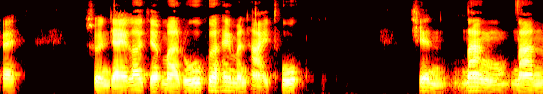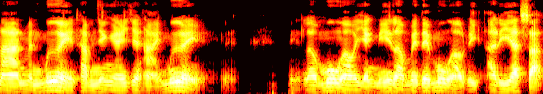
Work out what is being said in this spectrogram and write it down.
ไป ส่วนใหญ่เราจะมารู้เพื่อให้มันหายทุกข์เช่นนั่งนานๆมันเมื่อยทำยังไงจะหายเมื่อยเรามุ่งเอาอย่างนี้เราไม่ได้มุ่งเอาอริยสัจ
